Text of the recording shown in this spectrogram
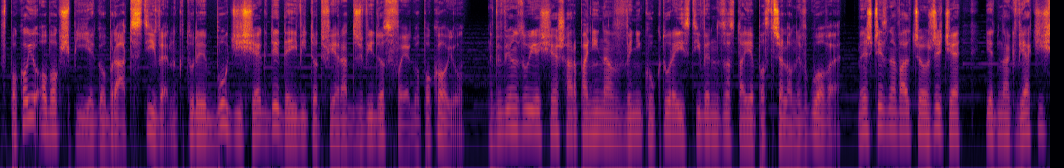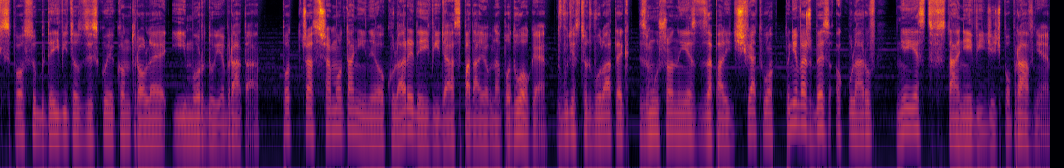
W pokoju obok śpi jego brat Steven, który budzi się, gdy David otwiera drzwi do swojego pokoju. Wywiązuje się szarpanina, w wyniku której Steven zostaje postrzelony w głowę. Mężczyzna walczy o życie, jednak w jakiś sposób David odzyskuje kontrolę i morduje brata. Podczas szamotaniny okulary Davida spadają na podłogę. 22-latek zmuszony jest zapalić światło, ponieważ bez okularów nie jest w stanie widzieć poprawnie.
